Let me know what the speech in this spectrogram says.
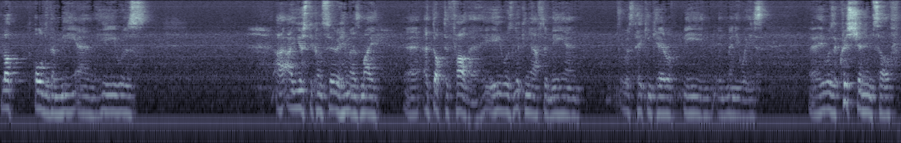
a lot older than me and he was I, I used to consider him as my uh, adopted father. He, he was looking after me and he was taking care of me in, in many ways. Uh, he was a Christian himself.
